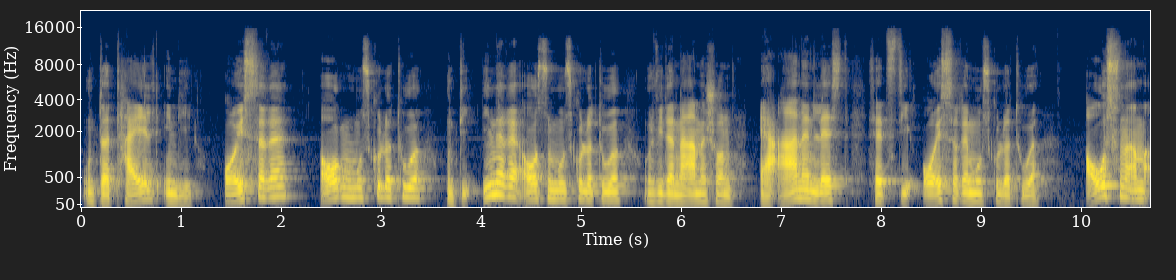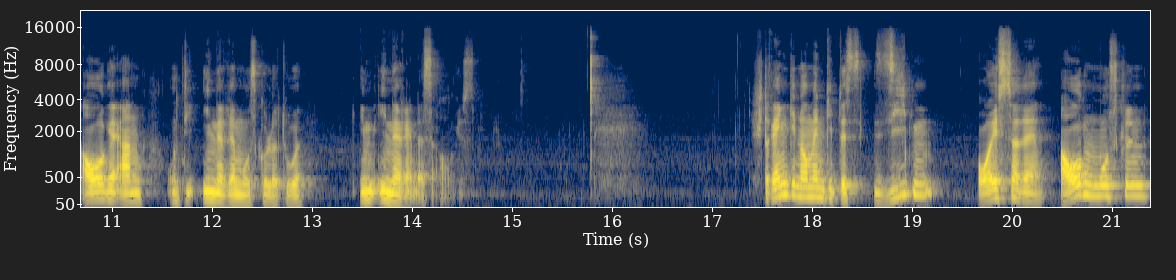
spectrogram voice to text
unterteilt in die äußere Augenmuskulatur und die innere Außenmuskulatur und wie der Name schon erahnen lässt, setzt die äußere Muskulatur außen am Auge an und die innere Muskulatur im Inneren des Auges. Streng genommen gibt es sieben äußere Augenmuskeln,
